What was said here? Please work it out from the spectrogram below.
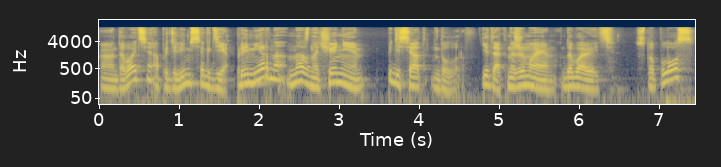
а, давайте определимся где. Примерно на значение 50 долларов. Итак, нажимаем добавить стоп-лосс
